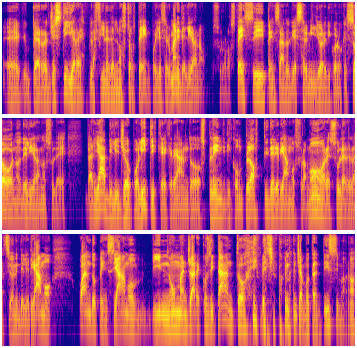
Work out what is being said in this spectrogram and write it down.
eh, per gestire la fine del nostro tempo. Gli esseri umani delirano su loro stessi, pensando di essere migliori di quello che sono, delirano sulle variabili geopolitiche, creando splendidi complotti, deliriamo sull'amore, sulle relazioni, deliriamo quando pensiamo di non mangiare così tanto, invece poi mangiamo tantissimo, no?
